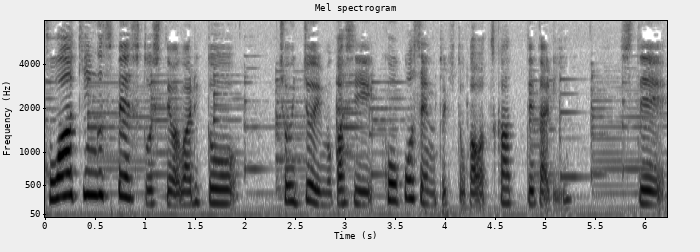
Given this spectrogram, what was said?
コワーキングスペースとしては割とちょいちょい昔、高校生の時とかは使ってたりして、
